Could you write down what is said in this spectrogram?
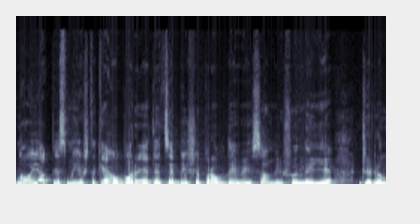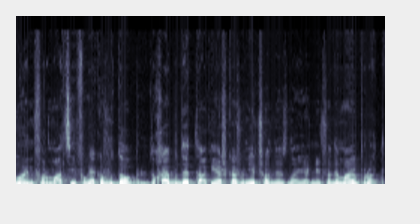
ну як ти смієш таке говорити? Це більше правдивий самі, що не є джерело інформації. Я кажу, добре, то хай буде так. Я ж кажу, нічого не знаю, я ж нічого не маю проти.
